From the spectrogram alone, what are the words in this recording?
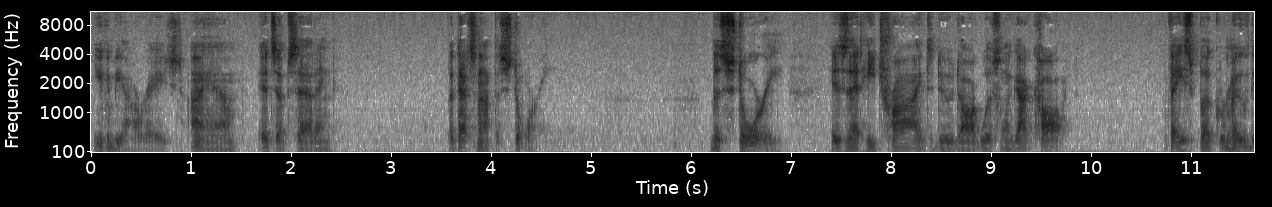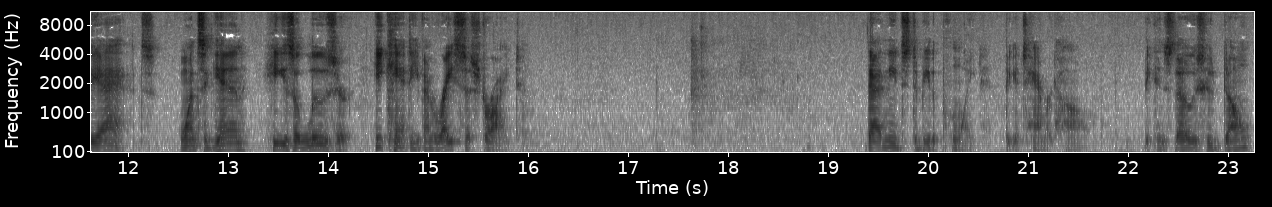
you can be outraged. I am. It's upsetting. But that's not the story. The story is that he tried to do a dog whistle and got caught. Facebook removed the ads. Once again, he's a loser. He can't even racist right. That needs to be the point that gets hammered home. Because those who don't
